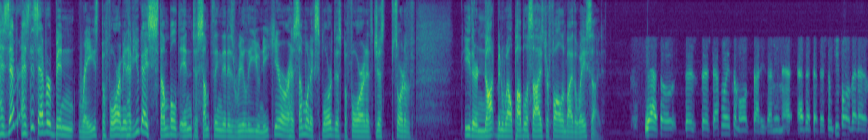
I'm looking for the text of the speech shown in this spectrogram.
Has ever has this ever been raised before? I mean, have you guys stumbled into something that is really unique here, or has someone explored this before and it's just sort of either not been well publicized or fallen by the wayside? Yeah, so there's there's definitely some old studies. I mean, as I said, there's some people that have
